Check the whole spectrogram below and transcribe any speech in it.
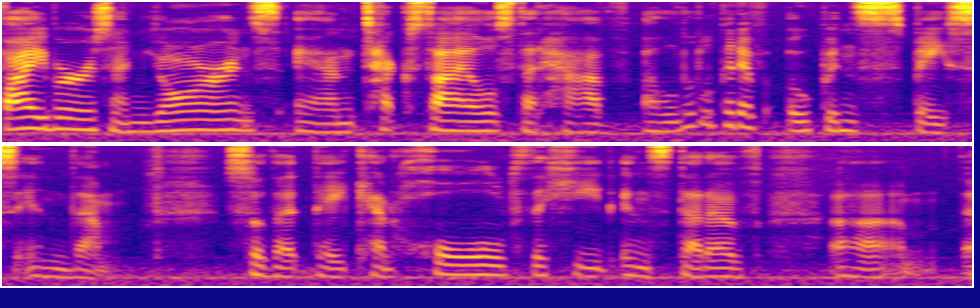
fibers and yarns and textiles that have a little bit of open space in them so that they can hold the heat instead of um, uh,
